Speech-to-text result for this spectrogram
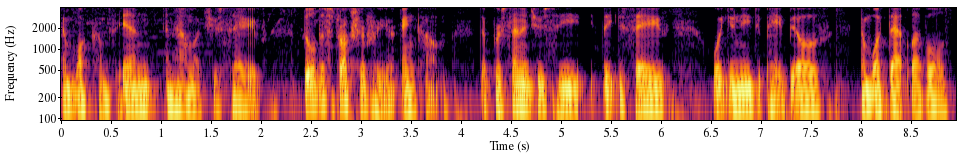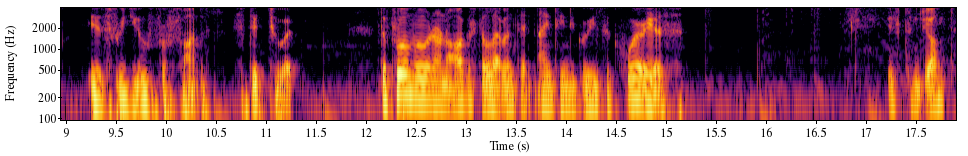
and what comes in, and how much you save. Build a structure for your income, the percentage you see that you save, what you need to pay bills, and what that level is for you for fun. Stick to it. The full moon on August 11th at 19 degrees Aquarius is conjunct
